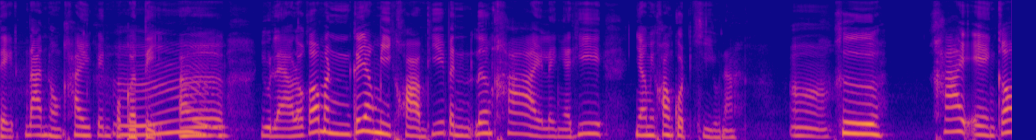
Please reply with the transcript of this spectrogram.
เด็กด้านของใครเป็นปกติ เออ อยู่แล้วแล้วก็มันก็ยังมีความที่เป็นเรื่องค่ายอะไรเงี้ยที่ยังมีความกดขี่อยู่นะอ่าคือค่ายเองก็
